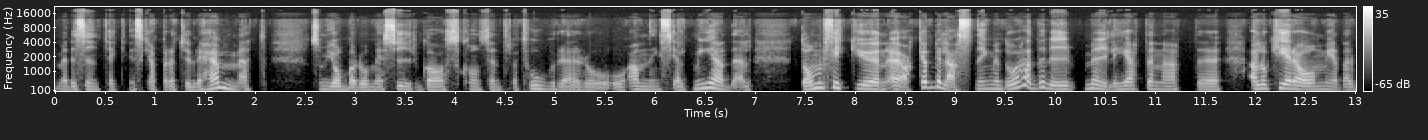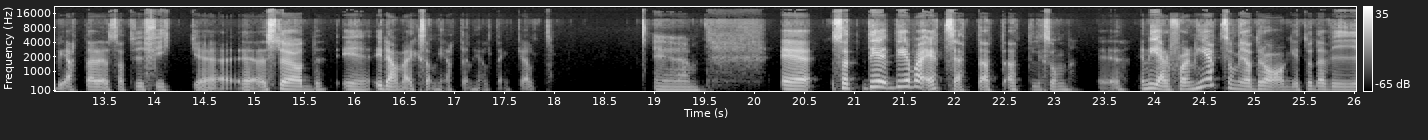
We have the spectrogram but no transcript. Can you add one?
medicinteknisk apparatur i hemmet som jobbar då med syrgaskoncentratorer och, och andningshjälpmedel. De fick ju en ökad belastning, men då hade vi möjligheten att eh, allokera om medarbetare så att vi fick eh, eh stöd i, i den verksamheten helt enkelt. Eh, eh, så det, det var ett sätt att, att liksom Eh, en erfarenhet som vi har dragit och där vi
